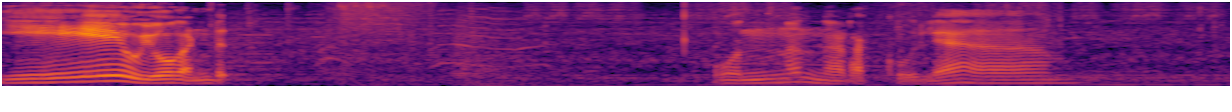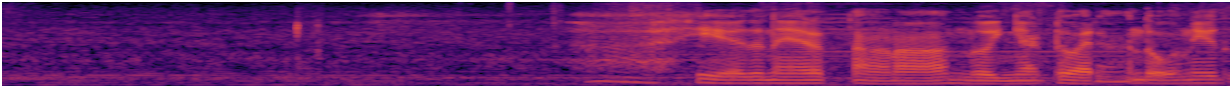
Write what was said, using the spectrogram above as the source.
ഏയോ കണ്ട്. ഒന്നും നടക്കൂല. ആ, ഏത് നേരത്താണ് ആ ഇങ്ങോട്ട് വരാൻ തോന്നിയത്?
